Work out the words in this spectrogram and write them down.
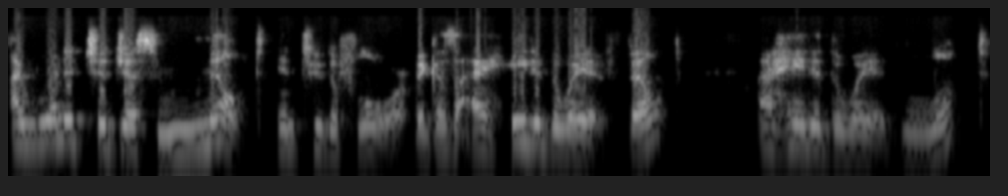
I wanted to just melt into the floor because I hated the way it felt. I hated the way it looked.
